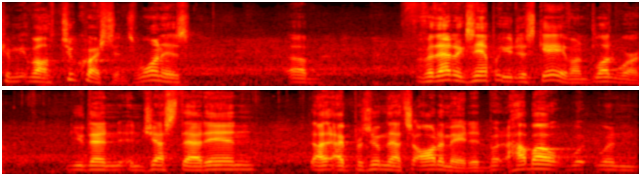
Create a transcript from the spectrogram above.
community? Well, two questions. One is, uh, for that example you just gave on blood work, you then ingest that in. I, I presume that's automated. But how about when,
